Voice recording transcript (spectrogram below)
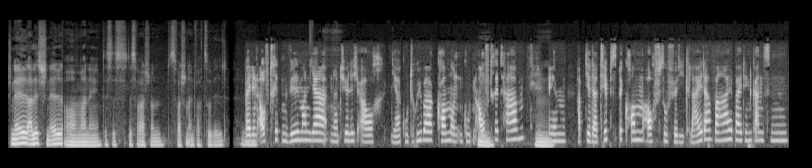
Schnell, alles schnell. Oh Mann, ey, das ist, das war schon, das war schon einfach zu wild. Bei den Auftritten will man ja natürlich auch ja gut rüberkommen und einen guten mhm. Auftritt haben. Mhm. Ähm, habt ihr da Tipps bekommen, auch so für die Kleiderwahl bei den ganzen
